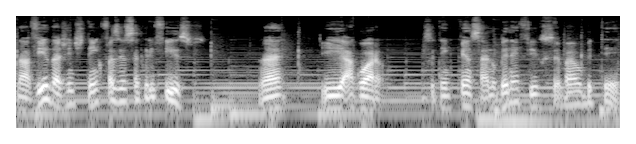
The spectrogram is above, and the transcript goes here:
na vida, a gente tem que fazer sacrifícios. Né? E agora, você tem que pensar no benefício que você vai obter.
